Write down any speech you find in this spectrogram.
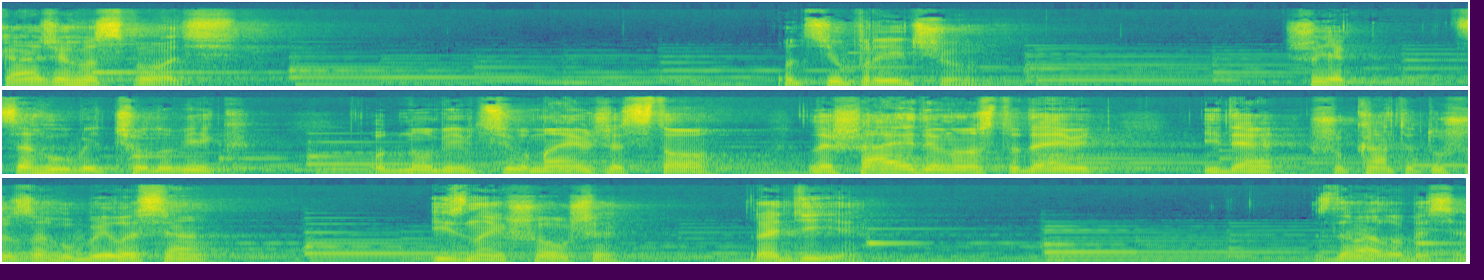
Каже Господь, оцю притчу, що як загубить чоловік одну вівцю, маючи сто, лишає 99, іде шукати ту, що загубилася, і, знайшовши, радіє. Здавало бися,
